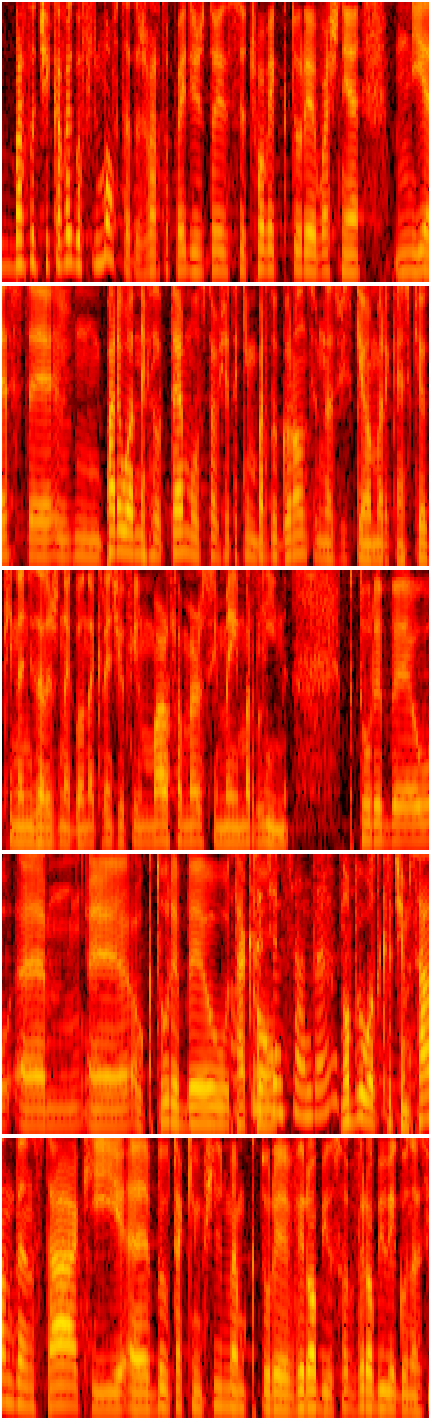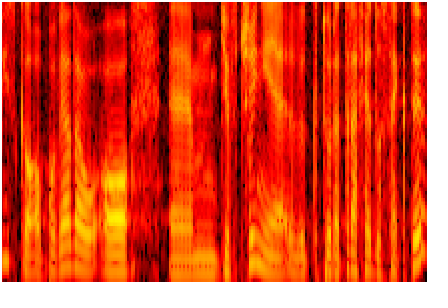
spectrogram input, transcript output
bardzo ciekawego filmowca, też warto powiedzieć, że to jest człowiek, który właśnie mm, jest mm, parę ładnych lat temu stał się takim bardzo gorącym nazwiskiem amerykańskiego kina niezależnego. Nakręcił film Martha Mercy May Marlene, który był, e, który był taką... Odkryciem Sundance. No był odkryciem Sundance, tak, i e, był takim filmem, który wyrobił, wyrobił jego nazwisko. Opowiadał o dziewczynie, która trafia do sekty,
